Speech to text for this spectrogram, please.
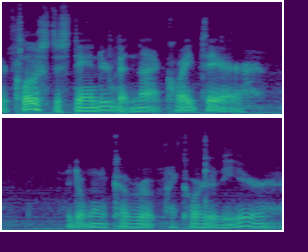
They're close to standard, but not quite there. I don't want to cover up my card of the year.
